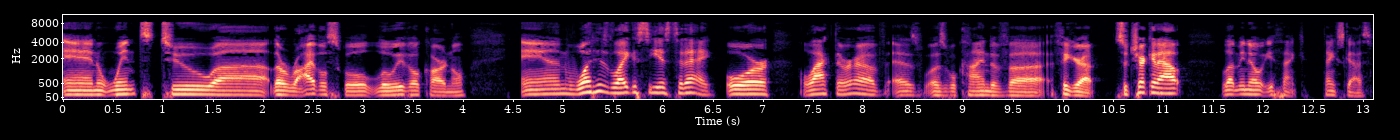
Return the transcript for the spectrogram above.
and went to uh, the rival school, Louisville Cardinal, and what his legacy is today, or lack thereof, as, as we'll kind of uh, figure out. So check it out. Let me know what you think. Thanks, guys.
